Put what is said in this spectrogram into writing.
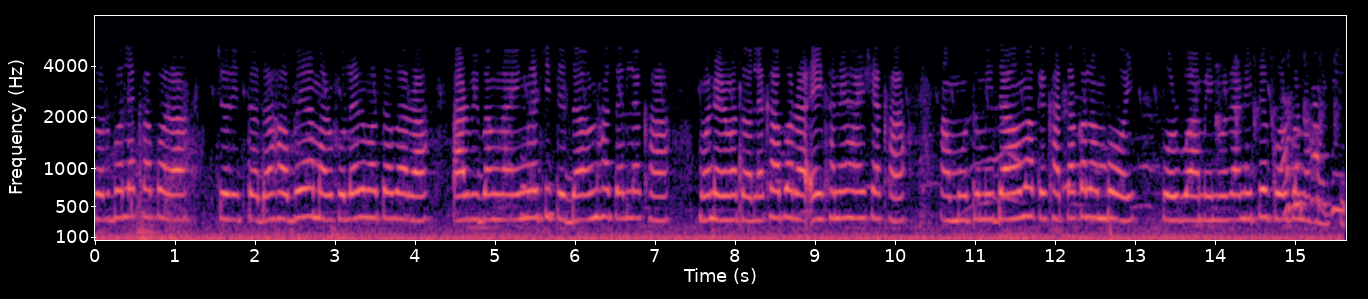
করব, লেখাপড়া। চরিত্রটা হবে আমার ফুলের মতো গাড়া। আরবি, বাংলা, ইংরেজিতে দারুণ হাতের লেখা। মনের মতো লেখাপড়া এইখানে হয় শেখা। আম্মু, তুমি দাও আমাকে খাতা কলম বই। পড়ব আমি নুরানিতে করব না হয়েছে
